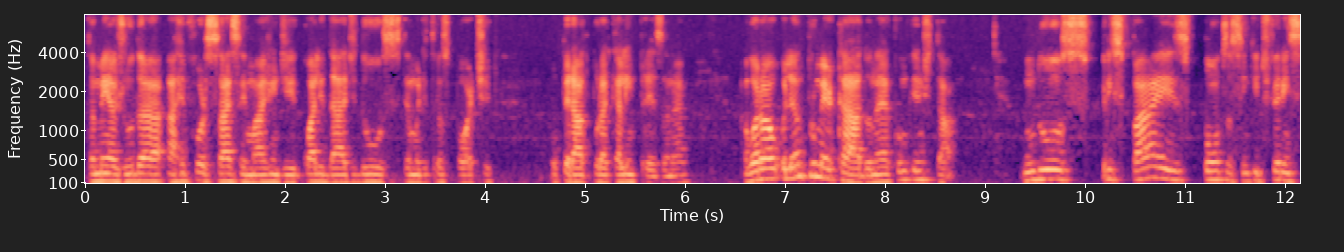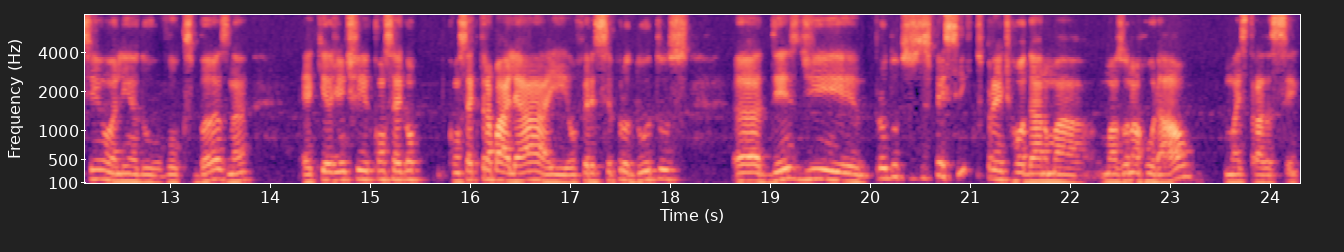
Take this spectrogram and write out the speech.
também ajuda a reforçar essa imagem de qualidade do sistema de transporte operado por aquela empresa, né. Agora, olhando para o mercado, né, como que a gente está? Um dos principais pontos assim que diferenciam a linha do Volksbus, né, é que a gente consegue consegue trabalhar e oferecer produtos uh, desde produtos específicos para a gente rodar numa uma zona rural, uma estrada sem,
